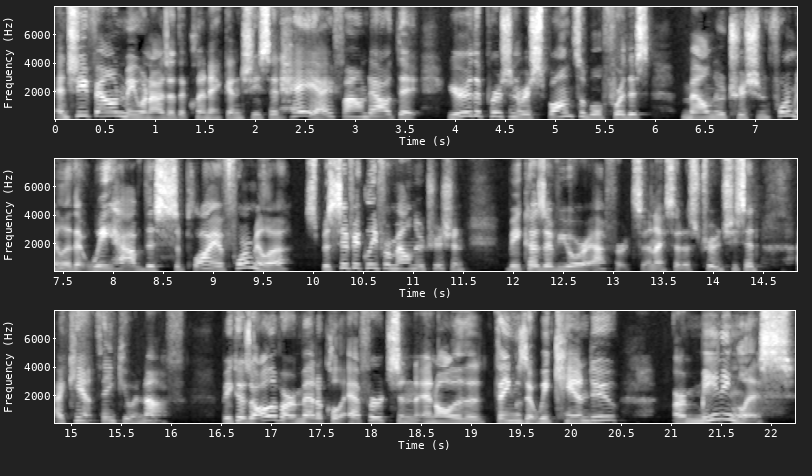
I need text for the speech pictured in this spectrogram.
and she found me when I was at the clinic and she said, Hey, I found out that you're the person responsible for this malnutrition formula, that we have this supply of formula specifically for malnutrition because of your efforts. And I said, It's true. And she said, I can't thank you enough because all of our medical efforts and, and all of the things that we can do are meaningless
